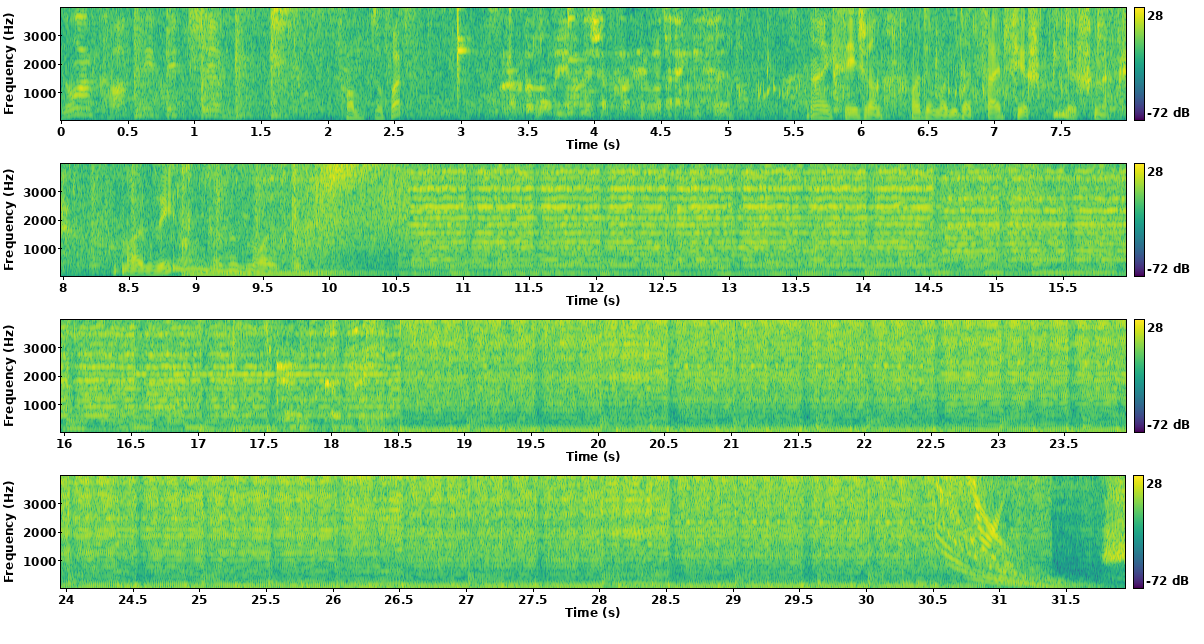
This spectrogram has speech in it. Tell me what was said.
Nur ein Kaffee, bitteschön. Kommt sofort. Kolumbianischer Kaffee wird eingefüllt. Na, ich sehe schon. Heute mal wieder Zeit für Spieleschnack. Mal sehen, was es Neues gibt.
